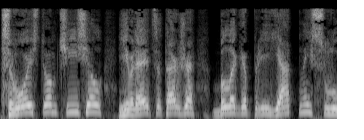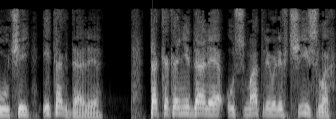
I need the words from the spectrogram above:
Свойством чисел является также благоприятный случай и так далее. Так как они далее усматривали в числах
